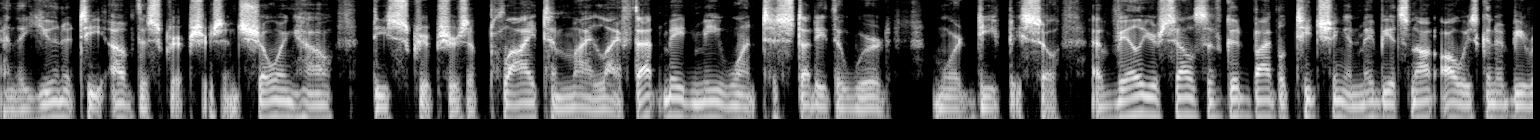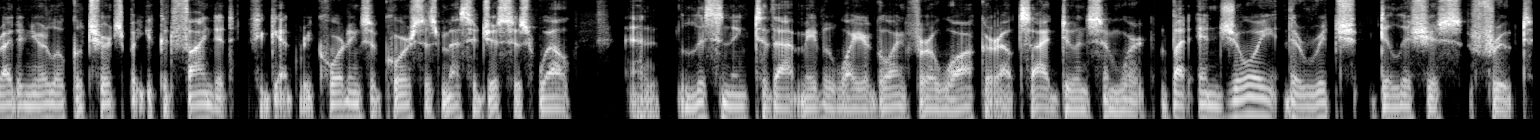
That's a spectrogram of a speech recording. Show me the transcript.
and the unity of the scriptures and showing how these scriptures apply to my life. That made me want to study the word more deeply. So avail yourselves of good Bible teaching, and maybe it's not always going to be right in your local church, but you could find it. You could get recordings of courses, messages as well, and listening to that maybe while you're going for a walk or outside doing some work. But enjoy the rich, delicious fruit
